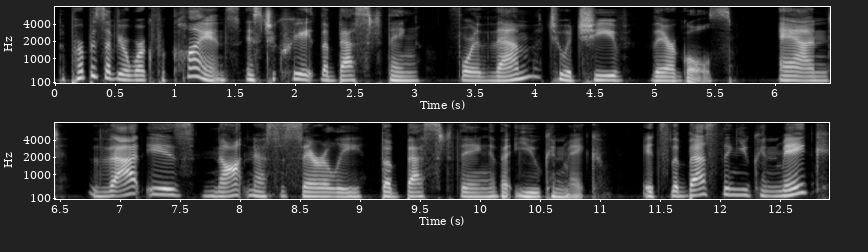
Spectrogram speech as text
The purpose of your work for clients is to create the best thing for them to achieve their goals. And that is not necessarily the best thing that you can make. It's the best thing you can make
